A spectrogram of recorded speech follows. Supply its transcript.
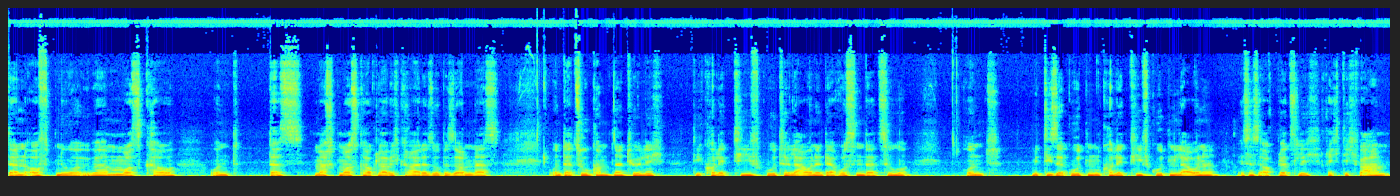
dann oft nur über Moskau und das macht Moskau, glaube ich, gerade so besonders. Und dazu kommt natürlich die kollektiv gute Laune der Russen dazu und mit dieser guten, kollektiv guten Laune ist es auch plötzlich richtig warm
